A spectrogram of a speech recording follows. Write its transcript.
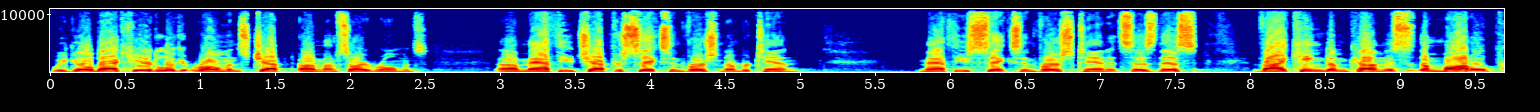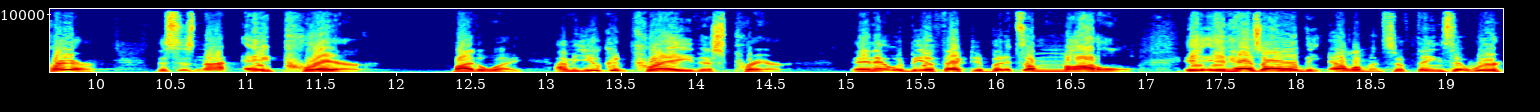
we go back here to look at Romans chapter, um, I'm sorry, Romans, uh, Matthew chapter 6 and verse number 10. Matthew 6 and verse 10, it says this Thy kingdom come. This is the model prayer. This is not a prayer by the way. I mean, you could pray this prayer and it would be effective, but it's a model. It, it has all the elements of things that we're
